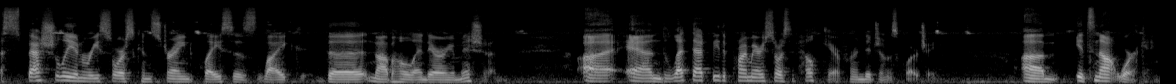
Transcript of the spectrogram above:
especially in resource constrained places like the Navajo Land Area Mission, uh, and let that be the primary source of healthcare for Indigenous clergy. Um, it's not working,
